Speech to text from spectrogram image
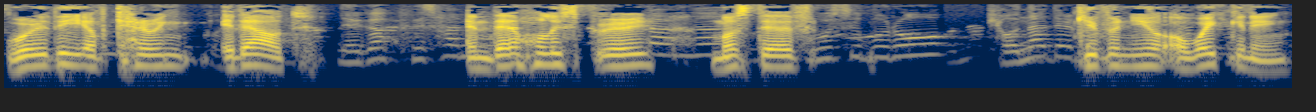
worthy of carrying it out. And then Holy Spirit must have given you awakening.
